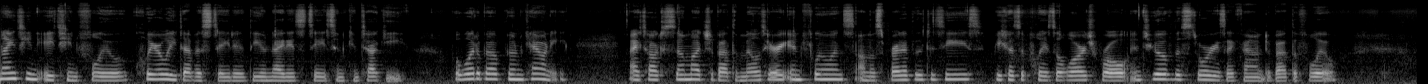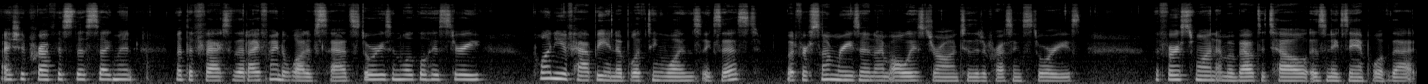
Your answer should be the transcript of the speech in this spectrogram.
1918 flu clearly devastated the United States and Kentucky, but what about Boone County? I talked so much about the military influence on the spread of the disease because it plays a large role in two of the stories I found about the flu. I should preface this segment with the fact that I find a lot of sad stories in local history. Plenty of happy and uplifting ones exist, but for some reason I'm always drawn to the depressing stories. The first one I'm about to tell is an example of that,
